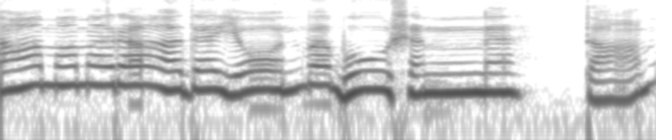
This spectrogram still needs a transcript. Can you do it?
தாமமராதயோன்வபூஷன் தாம்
